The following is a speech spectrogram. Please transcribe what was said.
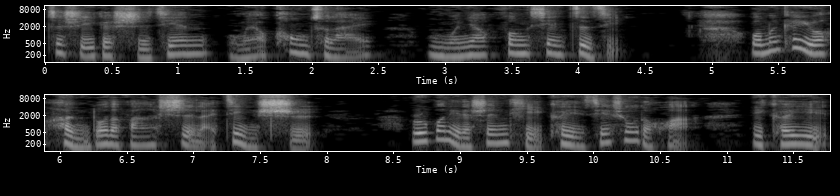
这是一个时间，我们要空出来，我们要奉献自己。我们可以有很多的方式来进食，如果你的身体可以接受的话。你可以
